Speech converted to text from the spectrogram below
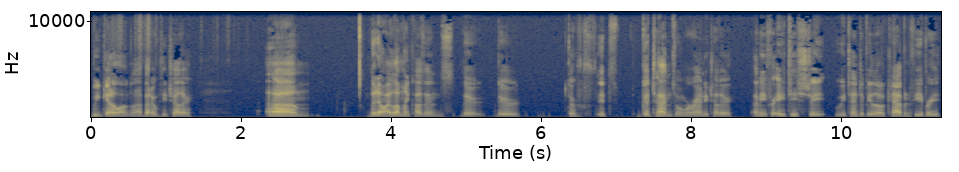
we get along a lot better with each other. Um, but no, I love my cousins. They're they're they're. It's good times when we're around each other. I mean, for 18th Street, we tend to be a little cabin fevery,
